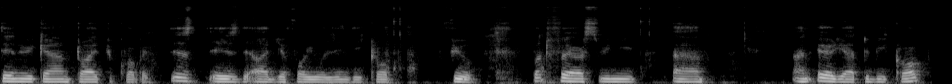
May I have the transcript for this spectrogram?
then we can try to crop it. This is the idea for using the crop view. But first we need uh, an area to be cropped.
